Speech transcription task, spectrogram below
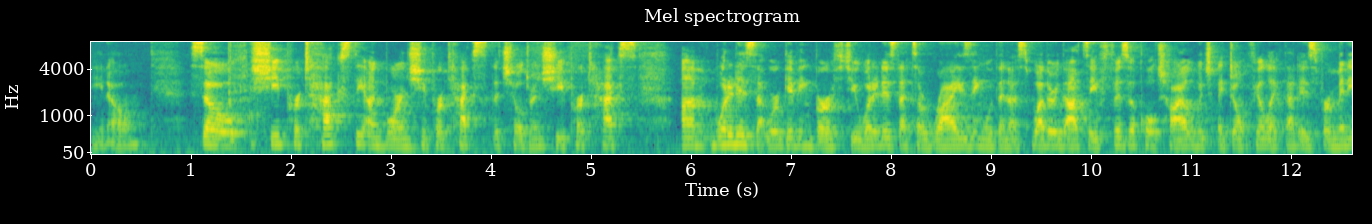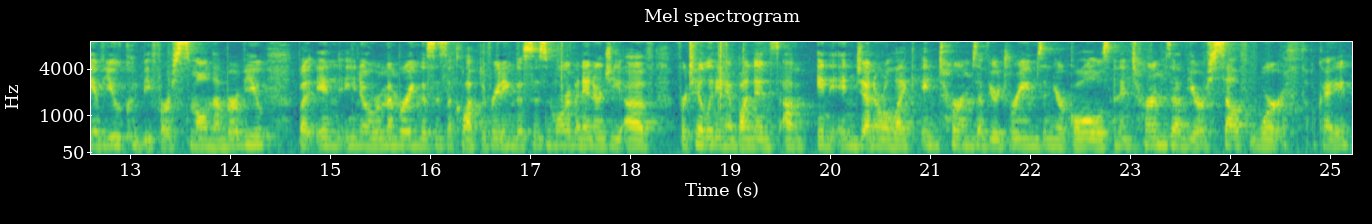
you know. So she protects the unborn, she protects the children, she protects um, what it is that we're giving birth to, what it is that's arising within us, whether that's a physical child, which I don't feel like that is for many of you, it could be for a small number of you, but in, you know, remembering this is a collective reading, this is more of an energy of fertility and abundance um, in, in general, like in terms of your dreams and your goals and in terms of your self-worth, okay?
